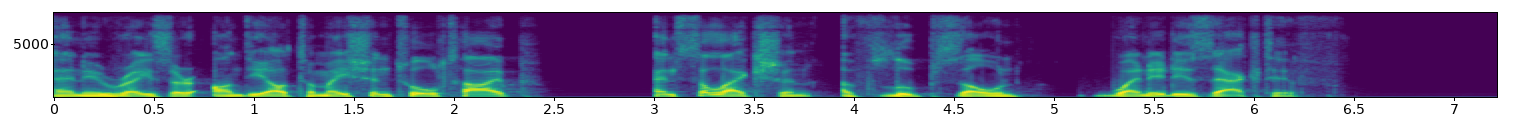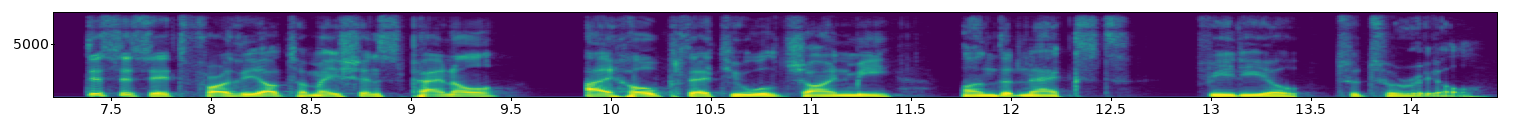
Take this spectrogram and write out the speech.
and eraser on the automation tool type, and selection of loop zone when it is active. This is it for the automations panel. I hope that you will join me on the next video tutorial.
